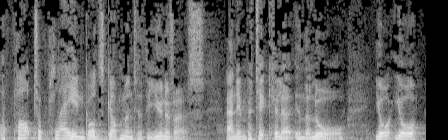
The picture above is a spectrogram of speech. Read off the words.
a part to play in God's government of the universe and in particular in the law, you're, you're,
